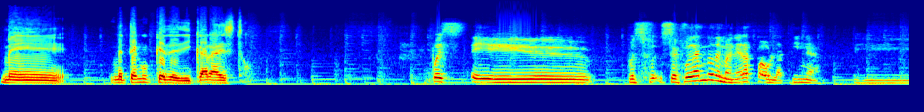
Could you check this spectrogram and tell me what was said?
me, tengo que dedicar a esto? Pues, eh, pues se fue dando de manera paulatina. Eh,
